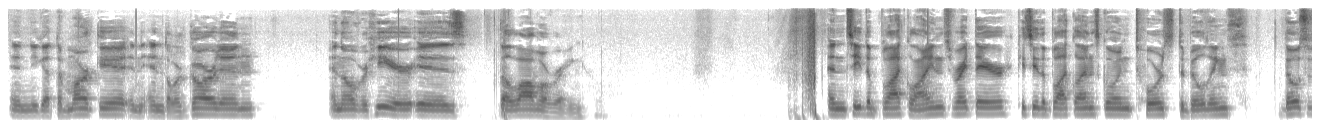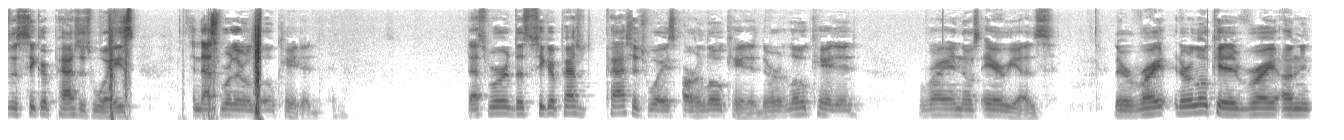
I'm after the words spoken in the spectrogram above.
and you got the market and the indoor garden, and over here is the lava ring. And see the black lines right there? Can you see the black lines going towards the buildings? Those are the secret passageways, and that's where they're located. That's where the secret pas passageways are located. They're located right in those areas. They're right. They're located right on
